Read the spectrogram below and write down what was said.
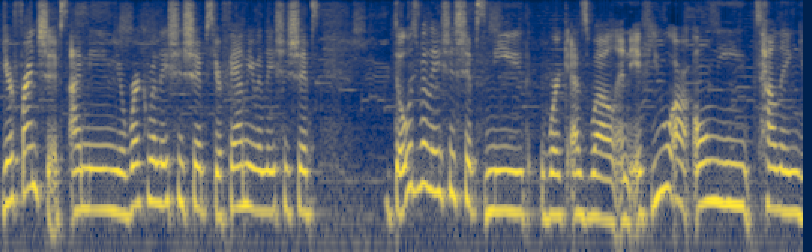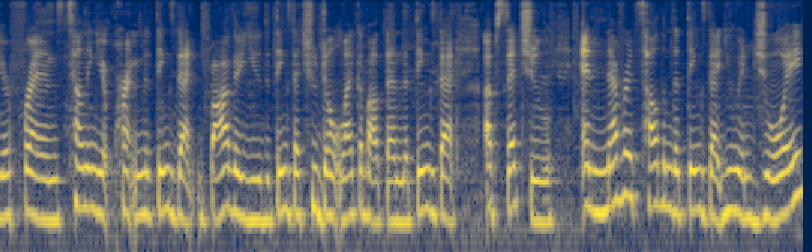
your friendships, I mean your work relationships, your family relationships those relationships need work as well. And if you are only telling your friends, telling your partner the things that bother you, the things that you don't like about them, the things that upset you, and never tell them the things that you enjoy,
